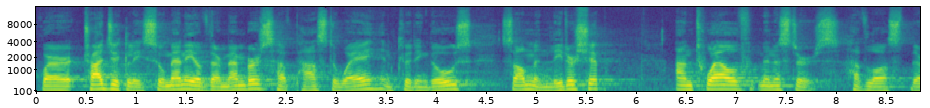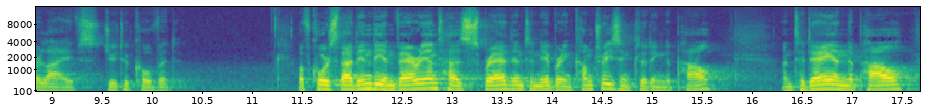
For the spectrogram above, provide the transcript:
where tragically so many of their members have passed away, including those, some in leadership, and 12 ministers have lost their lives due to COVID. Of course, that Indian variant has spread into neighbouring countries, including Nepal. And today in Nepal,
